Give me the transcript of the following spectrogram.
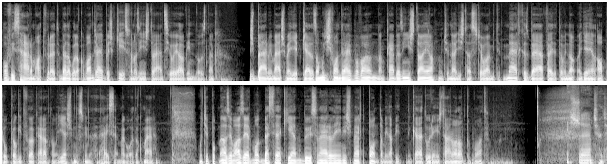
Office 365, belogolok a OneDrive-ba, és kész van az installációja a Windowsnak. És bármi más, egyéb kell, az amúgy is OneDrive-ban van kb. az installja, úgyhogy nagy Isten az, hogyha valamit mehet közben elfelejtettem, hogy na, egy ilyen apró progit fel kell raknom, vagy ilyesmit, azt minden helyszínen megoldok már. Úgyhogy azért, azért beszélek ilyen bőszen erről én is, mert pont a minap kellett újra installálnom a laptopomat. És Úgyhogy...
